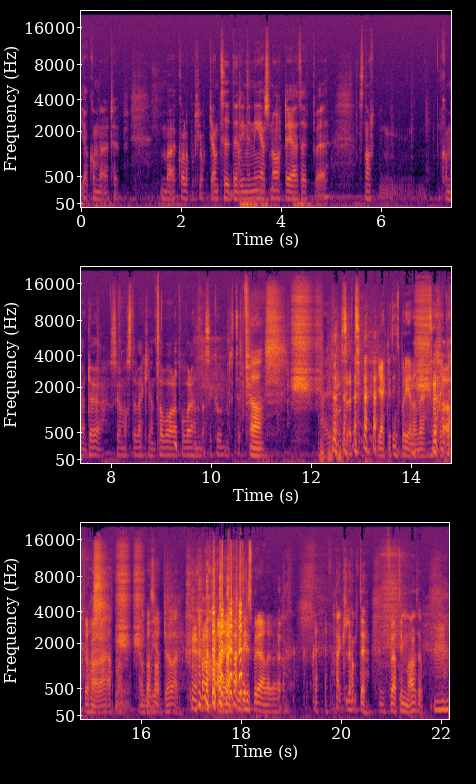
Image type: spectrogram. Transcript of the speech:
jag kommer typ bara kolla på klockan, tiden rinner ner, snart är jag typ, eh, snart mm, kommer jag dö. Så jag måste verkligen ta vara på varenda sekund typ. Ja. Jäkligt inspirerande helt Ja. enkelt att höra att man kan börja. snart dör. Ja, jäkligt inspirerande. det. Jag har glömt det. Flera timmar typ. Mm.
